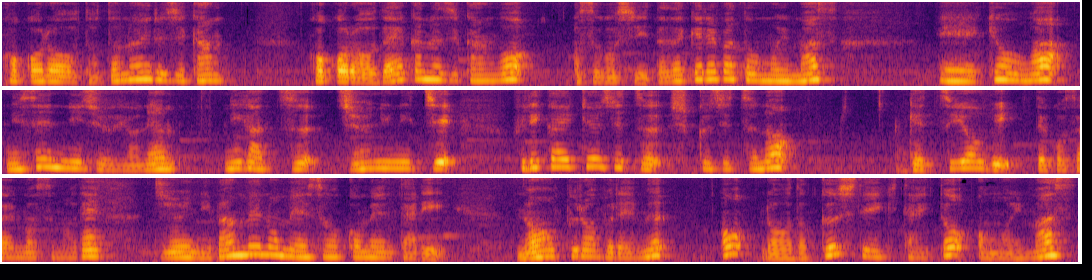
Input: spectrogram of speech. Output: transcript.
心を整える時間心穏やかな時間をお過ごしいただければと思います、えー、今日は2024年2月12日振り替休日祝日の月曜日でございますので12番目の瞑想コメンタリー「ノープロブレム」を朗読していきたいと思います。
